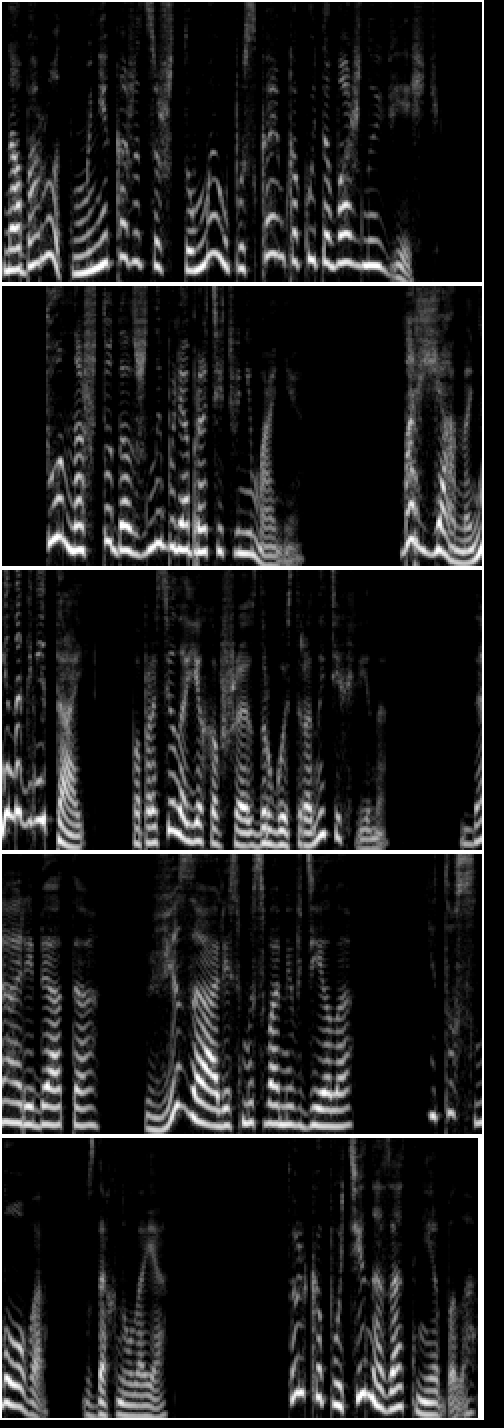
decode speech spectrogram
Наоборот, мне кажется, что мы упускаем какую-то важную вещь. То, на что должны были обратить внимание. «Марьяна, не нагнетай!» — попросила ехавшая с другой стороны Тихвина. «Да, ребята, ввязались мы с вами в дело». «Не то слово», — вздохнула я. Только пути назад не было.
